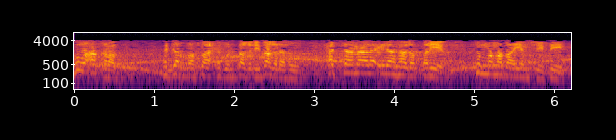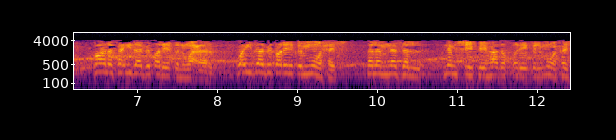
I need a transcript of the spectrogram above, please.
هو أقرب. فجر صاحب البغل بغله حتى مال إلى هذا الطريق ثم مضى يمشي فيه. قال فإذا بطريق وعر وإذا بطريق موحش فلم نزل نمشي في هذا الطريق الموحش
